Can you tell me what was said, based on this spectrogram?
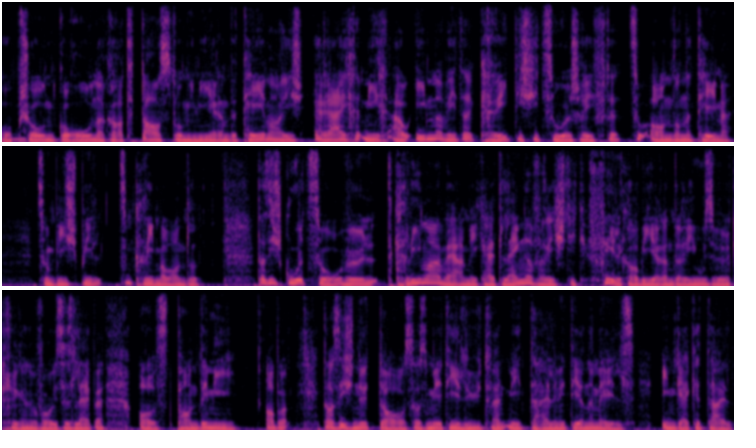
Ob schon Corona gerade das dominierende Thema ist, erreichen mich auch immer wieder kritische Zuschriften zu anderen Themen, zum Beispiel zum Klimawandel. Das ist gut so, weil die Klimaerwärmung hat längerfristig viel gravierendere Auswirkungen auf unser Leben als die Pandemie. Aber das ist nicht das, was mir die Leute mitteilen mit ihren Mails. Im Gegenteil,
